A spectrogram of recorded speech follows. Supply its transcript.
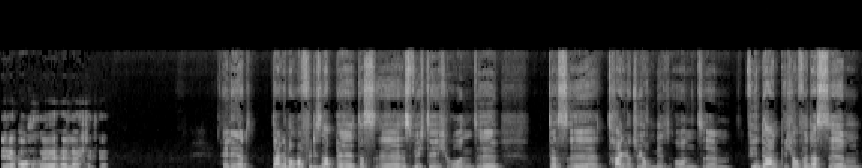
äh, auch äh, erleichtert werden. Herr Lehnert, danke nochmal für diesen Appell. Das äh, ist wichtig und äh, das äh, trage ich natürlich auch mit und ähm, vielen Dank. Ich hoffe, dass ähm,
